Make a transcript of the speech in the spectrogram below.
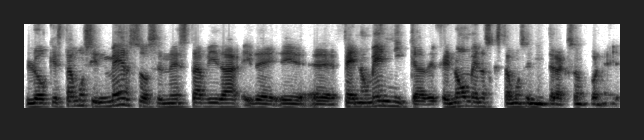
Lo que estamos inmersos en esta vida de, eh, fenoménica, de fenómenos que estamos en interacción con ella.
